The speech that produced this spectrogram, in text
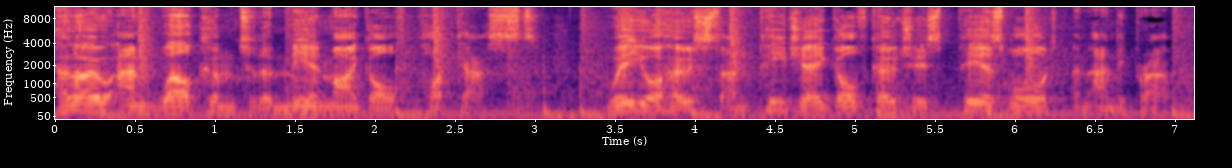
Hello and welcome to the Me and My Golf podcast. We're your hosts and PGA golf coaches Piers Ward and Andy Proudman.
